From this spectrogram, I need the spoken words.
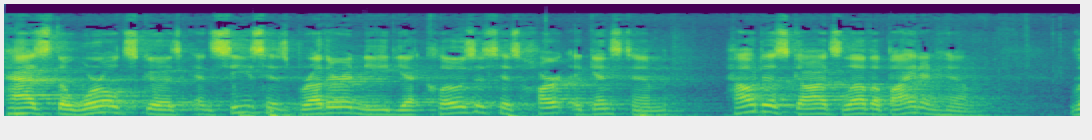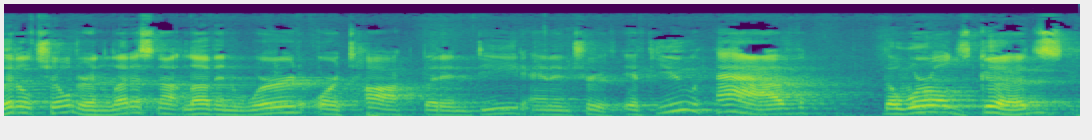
has the world's goods and sees his brother in need, yet closes his heart against him, how does God's love abide in him? Little children, let us not love in word or talk, but in deed and in truth. If you have the world's goods,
